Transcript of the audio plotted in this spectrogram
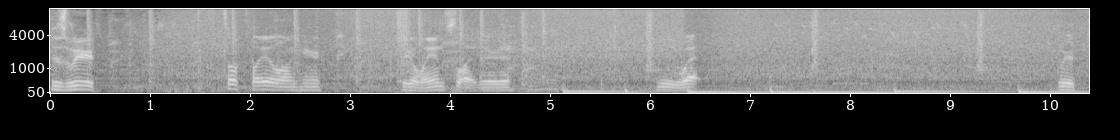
This is weird. It's all clay along here. It's like a landslide area. Really wet. Weird.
